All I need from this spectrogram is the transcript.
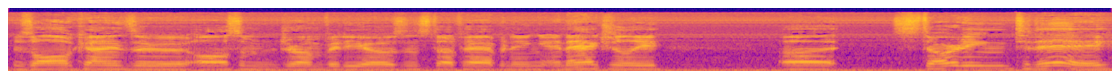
There's all kinds of awesome drum videos and stuff happening, and actually, uh, starting today,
